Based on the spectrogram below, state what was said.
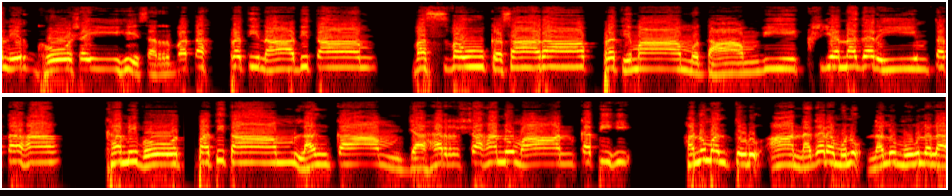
నిర్ఘోషై సర్వత ప్రతినాదితాం వస్వౌకసారా ప్రతిమాం తాం వీక్ష్య నగరీం తత ఖమివోత్పతితాం లంకాం జహర్ష హనుమాన్ కపి హనుమంతుడు ఆ నగరమును నలుమూలలా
